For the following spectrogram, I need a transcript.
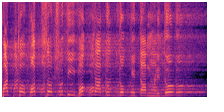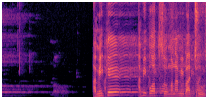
পার্থ বৎস সুতি ভক্তা দুগ্ধ গীতামৃত। আমি কে? আমি বৎস মানে আমি বাছুর।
